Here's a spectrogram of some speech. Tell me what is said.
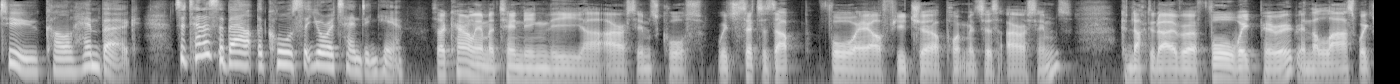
2, Carl Hemburg. So tell us about the course that you're attending here. So currently I'm attending the uh, RSMs course, which sets us up for our future appointments as RSMs, conducted over a four week period. And the last week,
